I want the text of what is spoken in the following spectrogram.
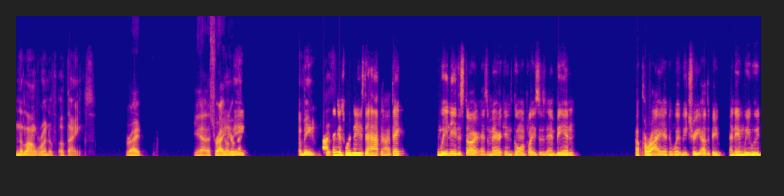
in the long run of, of things Right. Yeah, that's right. you know You're what i right. mean i mean I 'cause- think it's what needs to happen. I think we need to start as Americans going places and being a pariah the way we treat other people, and then we would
